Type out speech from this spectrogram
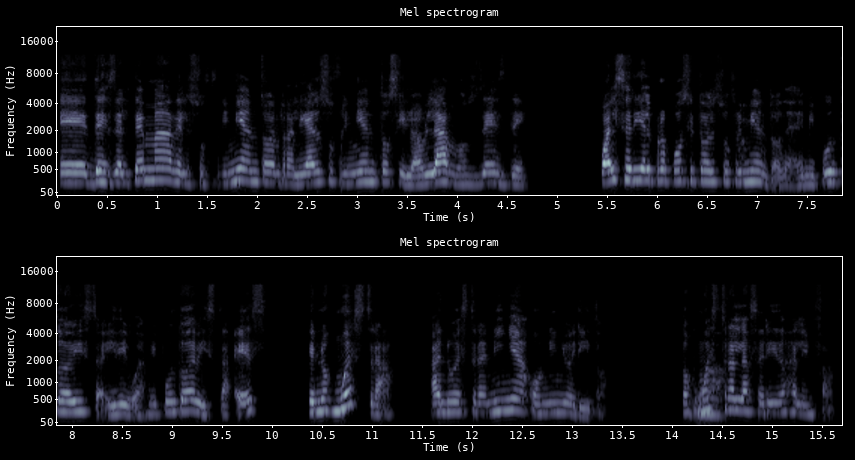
Eh, desde el tema del sufrimiento, en realidad el sufrimiento, si lo hablamos desde ¿Cuál sería el propósito del sufrimiento? Desde mi punto de vista, y digo, es mi punto de vista, es que nos muestra a nuestra niña o niño herido. Nos muestra las heridas de la infancia.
